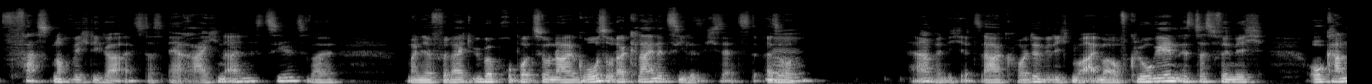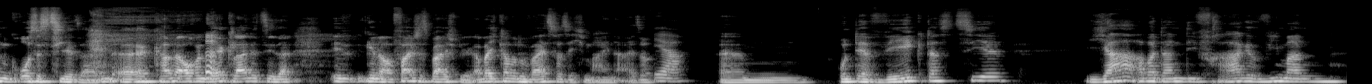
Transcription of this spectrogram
fast noch wichtiger als das Erreichen eines Ziels, weil man ja vielleicht überproportional große oder kleine Ziele sich setzt. Also mhm. Ja, wenn ich jetzt sage, heute will ich nur einmal auf Klo gehen, ist das, finde ich, oh, kann ein großes Ziel sein, äh, kann auch ein sehr kleines Ziel sein. Genau, falsches Beispiel. Aber ich glaube, du weißt, was ich meine. Also ja. Ähm, und der Weg, das Ziel, ja, aber dann die Frage, wie man,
